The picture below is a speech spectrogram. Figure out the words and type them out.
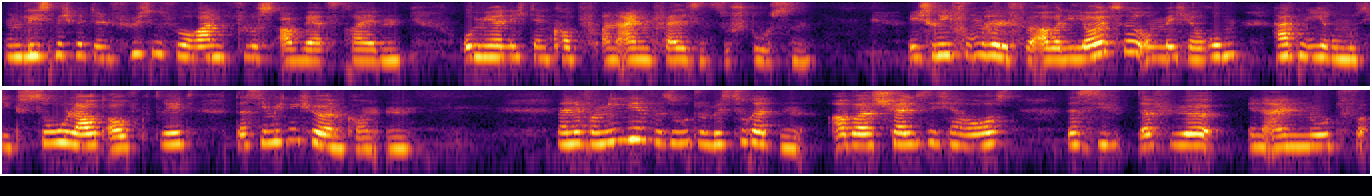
und ließ mich mit den Füßen voran flussabwärts treiben, um mir nicht den Kopf an einem Felsen zu stoßen. Ich rief um Hilfe, aber die Leute um mich herum hatten ihre Musik so laut aufgedreht, dass sie mich nicht hören konnten. Meine Familie versuchte mich zu retten, aber es stellte sich heraus, dass sie dafür in einen Notfall,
